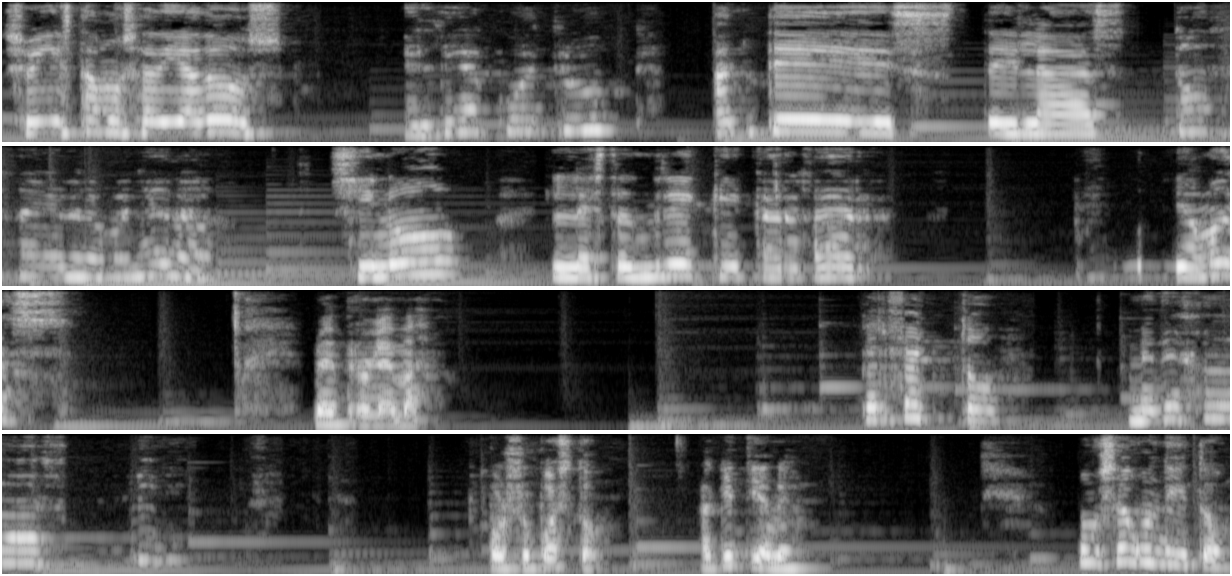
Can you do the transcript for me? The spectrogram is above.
Si hoy estamos a día 2, el día 4, antes de las 12 de la mañana. Si no, les tendré que cargar un día más. No hay problema. Perfecto. ¿Me dejas? Por supuesto. Aquí tiene. Un segundito.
